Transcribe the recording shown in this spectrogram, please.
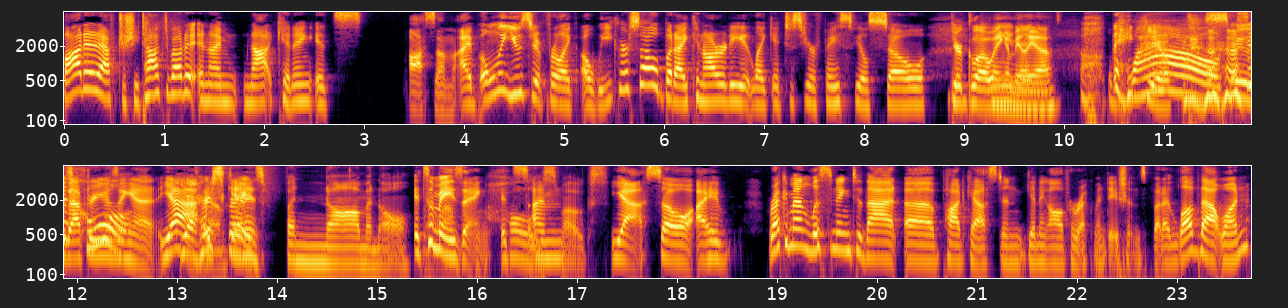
bought it after she talked about it. And I'm not kidding. It's awesome. I've only used it for like a week or so, but I can already like it just your face feels so You're glowing, Amelia. and- oh, thank Wow, you. Smooth after cool. using it. Yeah. yeah, her it's skin is phenomenal. It's amazing. It's Holy I'm smokes. yeah. So I recommend listening to that uh, podcast and getting all of her recommendations. But I love that one.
